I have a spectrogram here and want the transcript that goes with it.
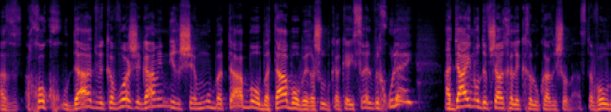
אז החוק חודד וקבוע שגם אם נרשמו בטאבו, בטאבו, ברשות מקרקעי ישראל וכולי, עדיין עוד אפשר לחלק חלוקה ראשונה. אז תבואו,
